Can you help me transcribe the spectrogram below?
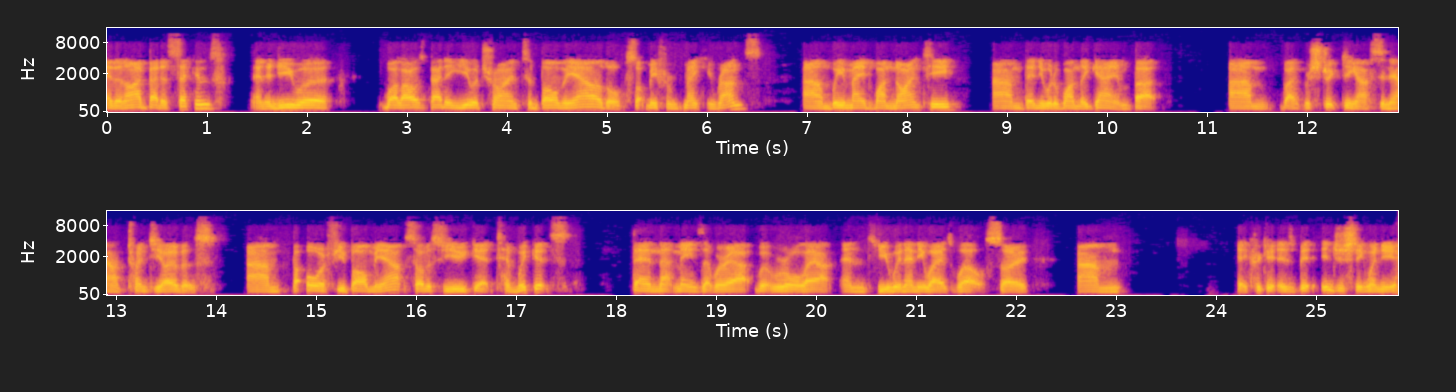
and then I batted second, and then you were, while I was batting, you were trying to bowl me out or stop me from making runs. Um, we made 190, um, then you would have won the game. But by restricting us in our 20 overs, um, but or if you bowl me out, so obviously you get 10 wickets, then that means that we're out, we're all out, and you win anyway as well. So um, yeah, cricket is a bit interesting when you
